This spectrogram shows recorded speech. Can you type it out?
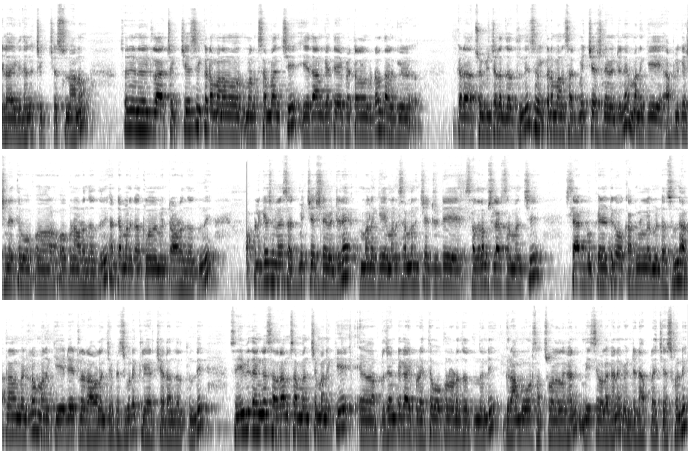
ఇలా ఈ విధంగా చెక్ చేస్తున్నాను. సో నేను ఇట్లా చెక్ చేసి ఇక్కడ మనం మనకు సంబంధించి ఏ దానికైతే పెట్టాలనుకుంటాం దానికి ఇక్కడ చూపించడం జరుగుతుంది. సో ఇక్కడ మనం సబ్మిట్ చేసిన వెంటనే మనకి అప్లికేషన్ అయితే ఓపెన్ ఓపెన్ అవ్వడం జరుగుతుంది. అంటే మనకి అక్నాలమెంట్ రావడం జరుగుతుంది. అప్లికేషన్ అనేది సబ్మిట్ చేసిన వెంటనే మనకి మనకి సంబంధించినటువంటి సదరం స్లాట్ సంబంధించి స్లాట్ బుక్ అయినట్టుగా ఒక అక్నాలమెంట్ వస్తుంది. అక్నాలమెంట్లో మనకి ఏ డేట్లో రావాలని చెప్పేసి కూడా క్లియర్ చేయడం జరుగుతుంది. సో ఈ విధంగా సదరం సంబంధించి మనకి ప్రజెంట్గా ఇప్పుడైతే ఓపెన్ అవ్వడం జరుగుతుందండి. గ్రామ ఓట్స్ సచివాలయాలు కానీ మీ సేవలు కానీ వెంటనే అప్లై చేసుకోండి.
